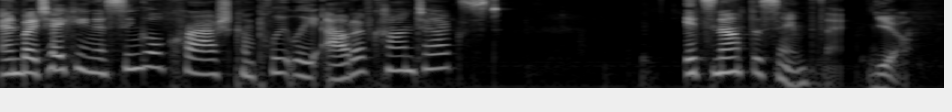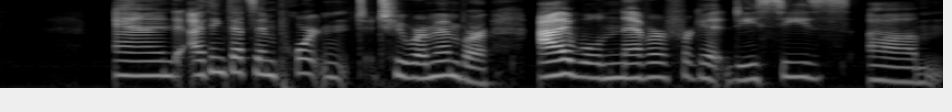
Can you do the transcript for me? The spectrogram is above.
And by taking a single crash completely out of context, it's not the same thing. Yeah. And I think that's important to remember. I will never forget DC's um,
